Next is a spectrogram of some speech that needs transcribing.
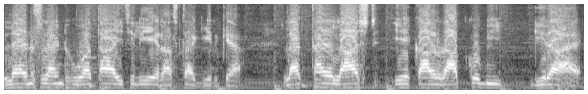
लैंडस्लाइड हुआ था, इसलिए रास्ता गिर गया। लगता है लास्ट ये काल रात को भी गिरा है।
